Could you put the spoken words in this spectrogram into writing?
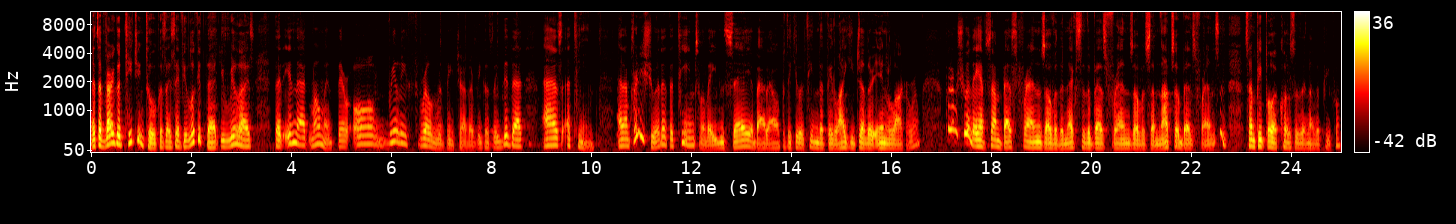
it's a very good teaching tool because I say if you look at that, you realize that in that moment they're all really thrilled with each other because they did that as a team. And I'm pretty sure that the teams, well, they even say about our particular team that they like each other in the locker room, but I'm sure they have some best friends over the next to the best friends, over some not so best friends, and some people are closer than other people.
